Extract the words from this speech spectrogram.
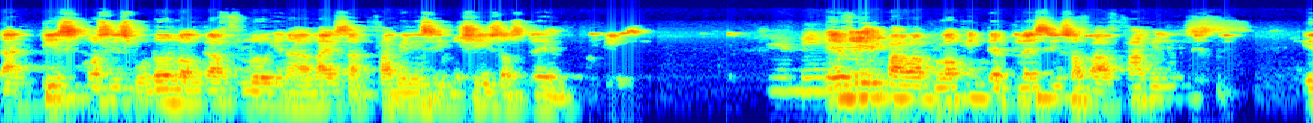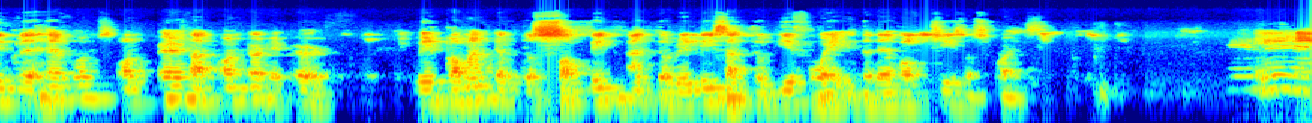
that these causes will no longer flow in our lives and families in Jesus' name. Amen. Every power blocking the blessings of our families in the heavens, on earth, and under the earth, we command them to submit and to release and to give way in the name of Jesus Christ. Amen.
